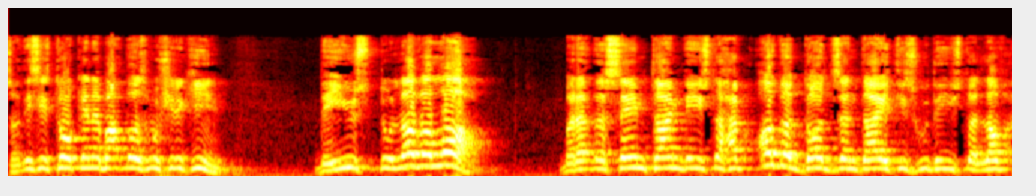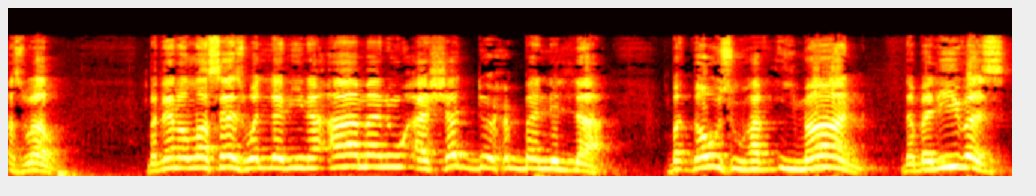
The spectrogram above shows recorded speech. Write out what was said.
So this is talking about those mushrikeen. They used to love Allah. But at the same time, they used to have other gods and deities who they used to love as well. But then Allah says, وَالَّذِينَ آمَنُوا أَشَدُّ حُبًّا لِلَّهِ But those who have iman, the believers,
